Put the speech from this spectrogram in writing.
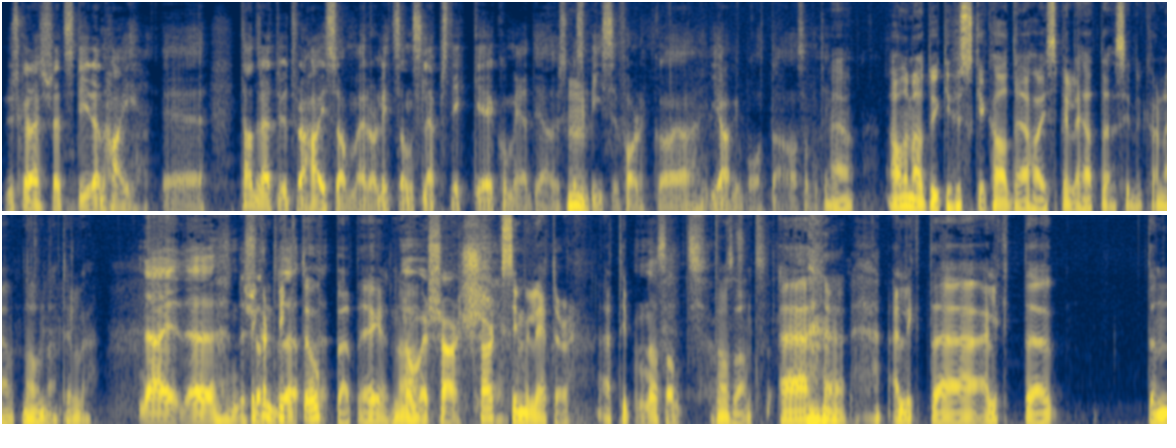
Du skal rett og slett styre en hai. Eh, det rett ut fra Haisommer og litt sånn slapstick-komedier. Du skal mm. spise folk og jage båter og sånne ting. Ja. Jeg aner meg at du ikke husker hva det haispillet heter, siden du ikke har nevnt navnet til det. Nei, det, det skjønte Vi kan dikte opp et eget navn. Noe Shark. Shark Simulator. Noe sånt. Noe sånt. Eh, jeg, likte, jeg likte den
